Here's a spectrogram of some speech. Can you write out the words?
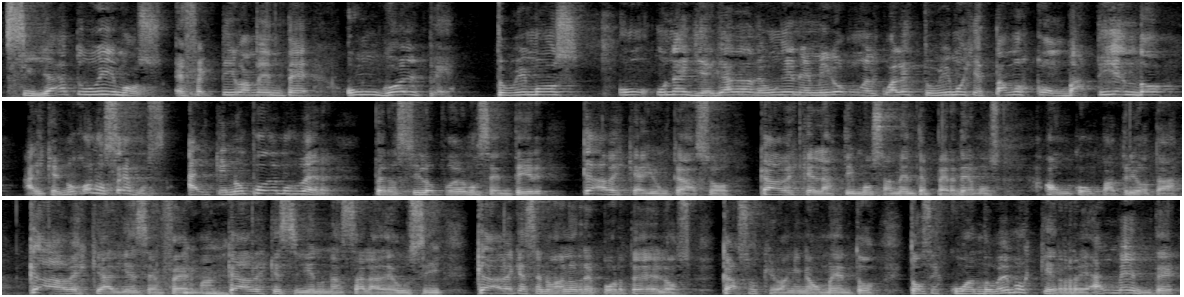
si ya tuvimos efectivamente un golpe, tuvimos una llegada de un enemigo con el cual estuvimos y estamos combatiendo al que no conocemos, al que no podemos ver, pero sí lo podemos sentir cada vez que hay un caso, cada vez que lastimosamente perdemos a un compatriota, cada vez que alguien se enferma, cada vez que se llena una sala de UCI, cada vez que se nos dan los reportes de los casos que van en aumento. Entonces, cuando vemos que realmente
